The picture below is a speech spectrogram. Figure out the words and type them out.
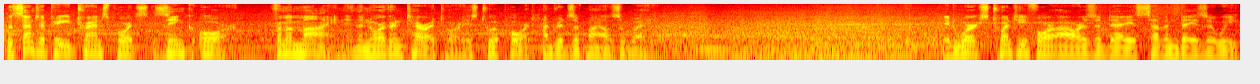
The Centipede transports zinc ore from a mine in the Northern Territories to a port hundreds of miles away. It works 24 hours a day, seven days a week.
